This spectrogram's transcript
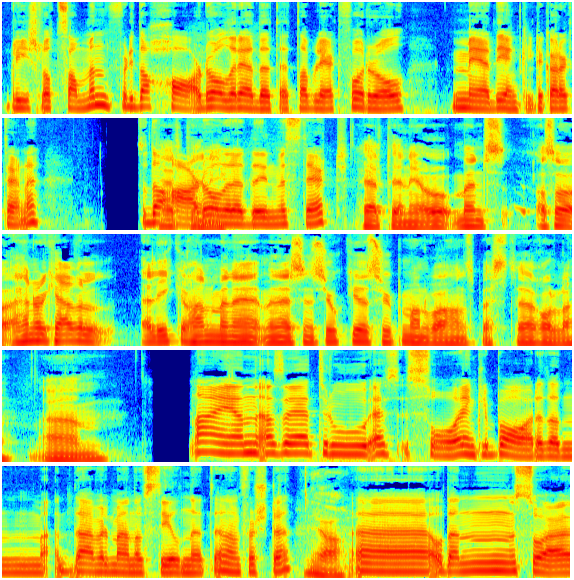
bli slått sammen. Fordi da har du allerede et etablert forhold med de enkelte karakterene. Så da Helt er du enig. allerede investert. Helt enig. Og mens, altså, Henry Cavill Jeg liker han, men jeg, men jeg syns jo ikke Supermann var hans beste rolle. Um, Nei, igjen, altså jeg tror Jeg så egentlig bare den Det er vel Man of Steel den heter, den første. ja. Uh, og den så jeg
